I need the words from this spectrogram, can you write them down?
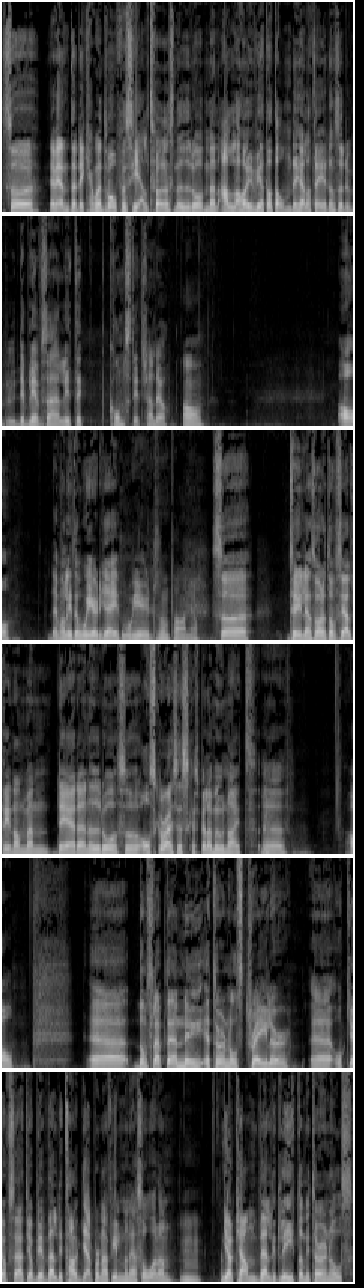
så jag vet inte, det kanske inte var officiellt för oss nu då, men alla har ju vetat om det hela tiden så det, det blev så här lite konstigt kände jag. Ja, Ja, det var en liten weird grej. weird som fan ja. Så tydligen så var det inte officiellt innan, men det är det nu då, så Oscar Isaac ska spela Moon Knight. Mm. Eh, ja. Eh, de släppte en ny Eternals-trailer eh, och jag får säga att jag blev väldigt taggad på den här filmen när jag såg den. Mm. Jag kan väldigt lite om Eternals.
